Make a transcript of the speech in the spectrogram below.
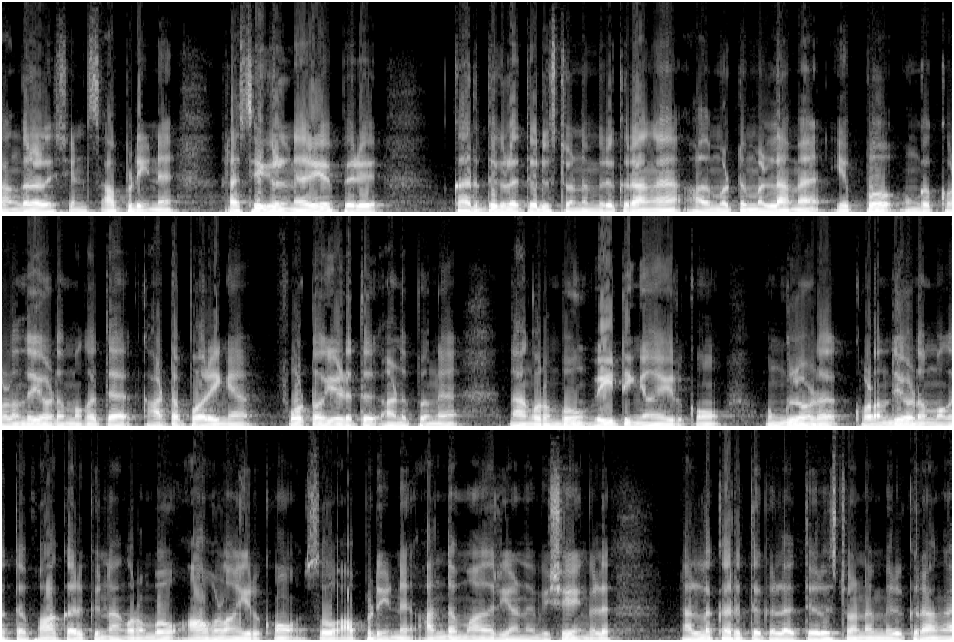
கங்க்ராலேஷன்ஸ் அப்படின்னு ரசிகர்கள் நிறைய பேர் கருத்துக்களை தெரிவிச்சிட்டு இருக்கிறாங்க. அது மட்டும் இல்லாமல் எப்போது உங்கள் குழந்தையோட முகத்தை காட்ட போகிறீங்க ஃபோட்டோ எடுத்து அனுப்புங்க. நாங்கள் ரொம்பவும் வெயிட்டிங்காக இருக்கோம். உங்களோட குழந்தையோட முகத்தை பார்க்கறதுக்கு நாங்கள் ரொம்பவும் ஆவலாக இருக்கோம். ஸோ அப்படின்னு அந்த மாதிரியான விஷயங்களை நல்ல கருத்துக்களை தெரிவிச்சிட்டு இருக்கிறாங்க.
